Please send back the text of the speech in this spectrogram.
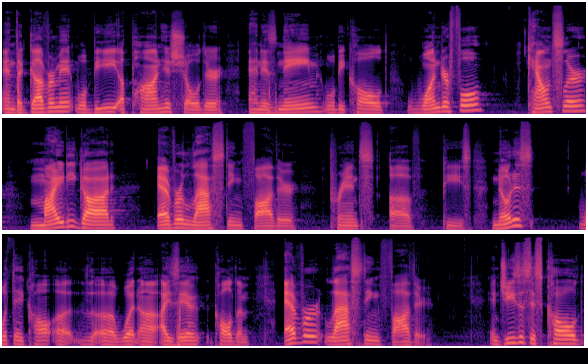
and the government will be upon his shoulder, and his name will be called Wonderful, Counselor, mighty God, everlasting Father, Prince of Peace. Notice what they call uh, the, uh, what uh, Isaiah called him, everlasting Father. And Jesus is called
